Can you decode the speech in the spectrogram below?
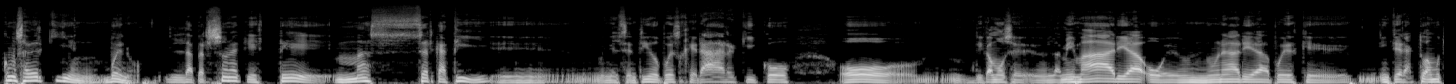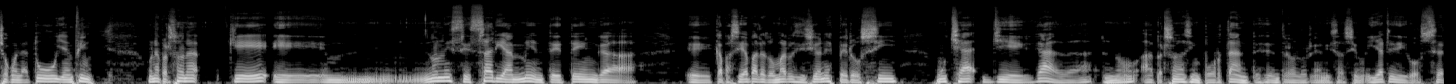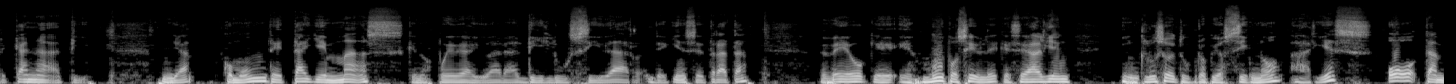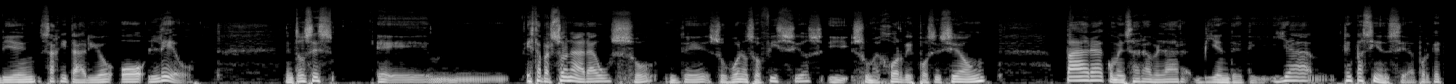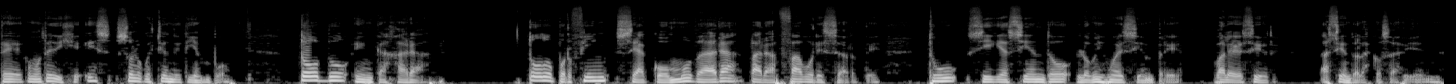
¿Cómo saber quién? Bueno, la persona que esté más cerca a ti, en el sentido pues jerárquico, o digamos en la misma área o en un área pues que interactúa mucho con la tuya, en fin, una persona que eh, no necesariamente tenga eh, capacidad para tomar decisiones, pero sí mucha llegada ¿no? a personas importantes dentro de la organización. Y ya te digo, cercana a ti. ¿Ya? Como un detalle más que nos puede ayudar a dilucidar de quién se trata, veo que es muy posible que sea alguien incluso de tu propio signo, Aries, o también Sagitario o Leo. Entonces, eh, esta persona hará uso de sus buenos oficios y su mejor disposición para comenzar a hablar bien de ti. Ya ten paciencia, porque como te dije, es solo cuestión de tiempo. Todo encajará. Todo por fin se acomodará para favorecerte tú sigues haciendo lo mismo de siempre, vale decir, haciendo las cosas bien.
